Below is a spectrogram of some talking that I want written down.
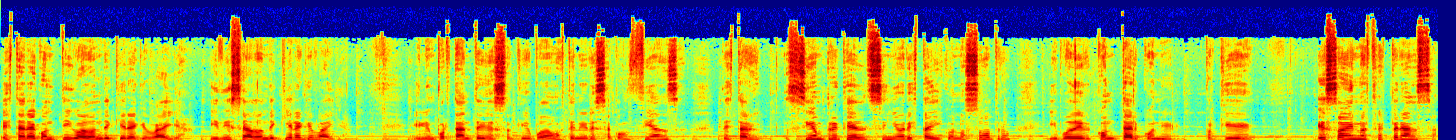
estará contigo a donde quiera que vayas. Y dice a donde quiera que vayas. Y lo importante es eso, que podamos tener esa confianza de estar siempre que el Señor está ahí con nosotros y poder contar con Él, porque eso es nuestra esperanza.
